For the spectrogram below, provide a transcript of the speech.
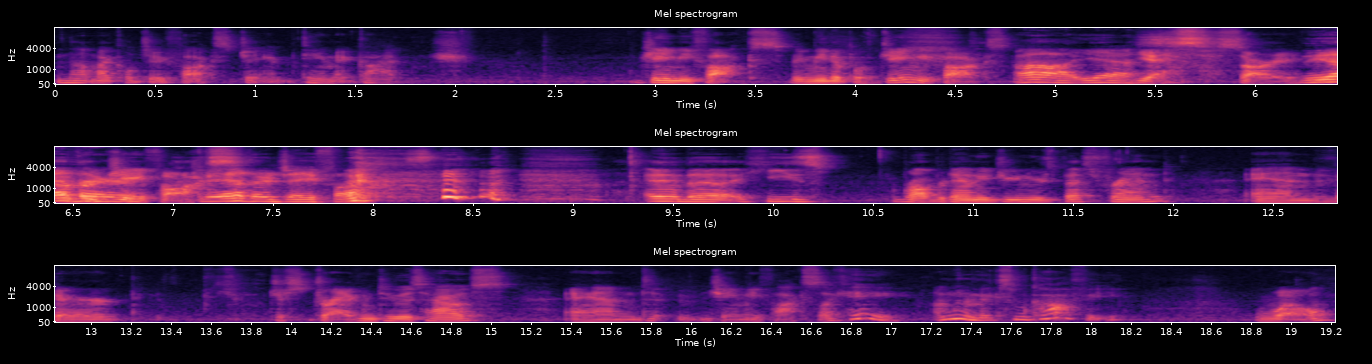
not Michael J. Fox. Jam, damn it, God, Jamie Foxx. They meet up with Jamie Foxx. Ah, yes. Yes, sorry, The other J. Fox. The other J Fox. and uh, he's Robert Downey Jr.'s best friend, and they're just driving to his house, and Jamie Foxx is like, "Hey, I'm gonna make some coffee." Well,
